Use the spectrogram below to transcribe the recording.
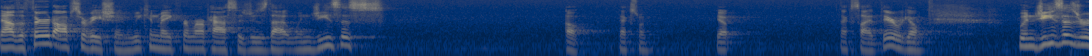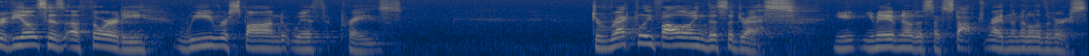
Now, the third observation we can make from our passage is that when Jesus. Oh, next one. Yep. Next slide. There we go. When Jesus reveals his authority, we respond with praise. Directly following this address, you, you may have noticed I stopped right in the middle of the verse.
